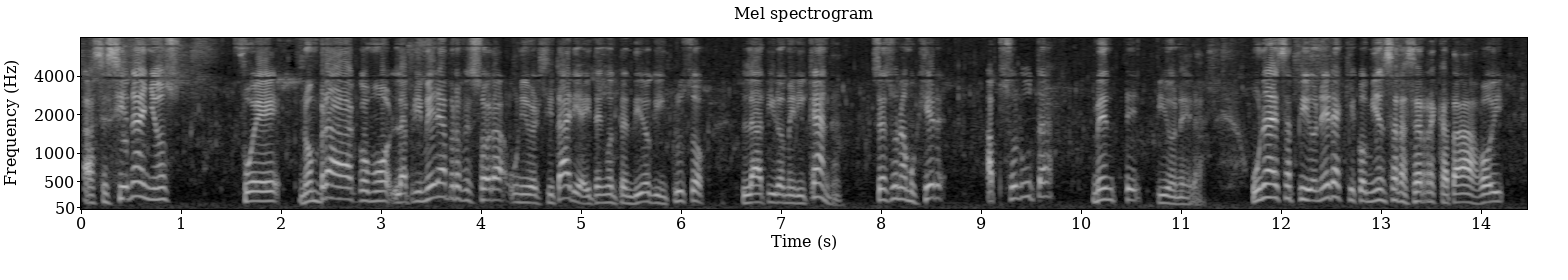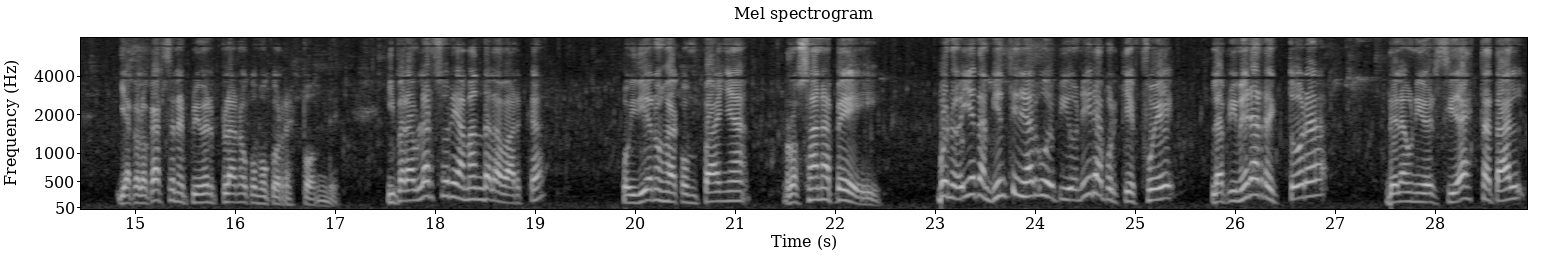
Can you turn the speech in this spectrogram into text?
hace 100 años, fue nombrada como la primera profesora universitaria, y tengo entendido que incluso latinoamericana. O sea, es una mujer absolutamente pionera. Una de esas pioneras que comienzan a ser rescatadas hoy y a colocarse en el primer plano como corresponde. Y para hablar sobre Amanda Labarca, hoy día nos acompaña Rosana Pei. Bueno, ella también tiene algo de pionera porque fue la primera rectora de la Universidad Estatal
